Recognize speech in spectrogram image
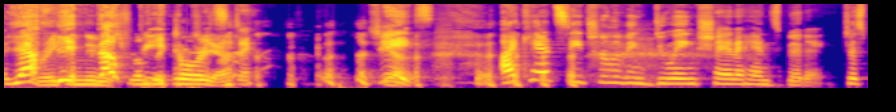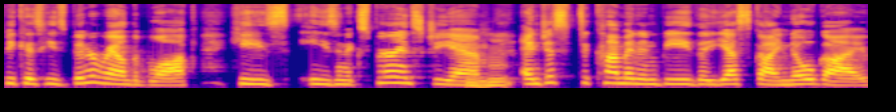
Yeah, breaking news that from Victoria. Interesting. Jeez, yeah. I can't see Treliving doing Shanahan's bidding just because he's been around the block. He's he's an experienced GM, mm-hmm. and just to come in and be the yes guy, no guy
